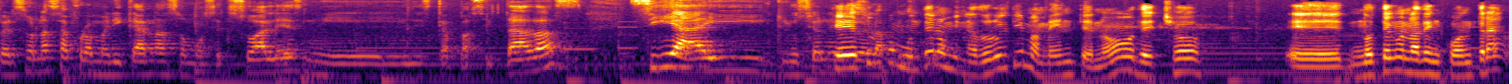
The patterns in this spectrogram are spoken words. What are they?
personas afroamericanas homosexuales ni discapacitadas. Sí hay inclusión. Que es un común denominador últimamente, ¿no? De hecho, eh, no tengo nada en contra.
